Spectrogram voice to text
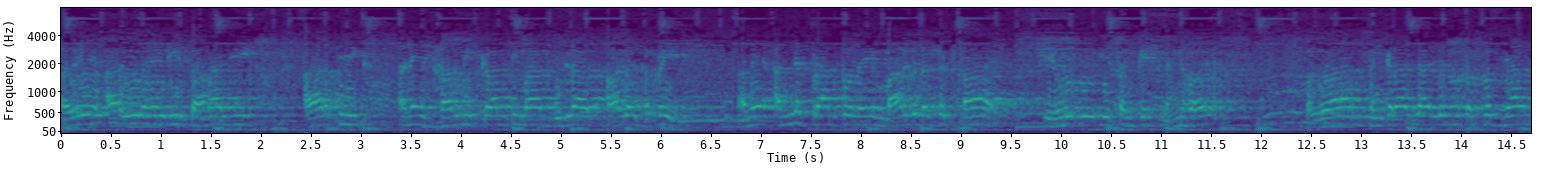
હવે આવી રહેલી સામાજિક આર્થિક અને ધાર્મિક ક્રાંતિમાં ગુજરાત આગળ ધપે અને અન્ય પ્રાંતોને માર્ગદર્શક થાય એવો એ સંકેત નહીં હોય. ભગવાન શંકરાચાર્યનું તત્વજ્ઞાન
